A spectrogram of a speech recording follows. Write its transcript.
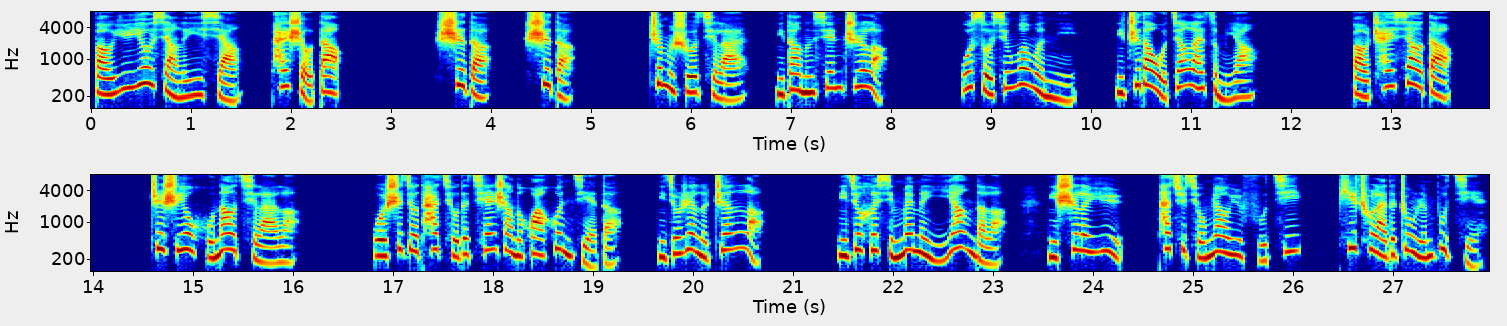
宝玉又想了一想，拍手道：“是的，是的。这么说起来，你倒能先知了。我索性问问你，你知道我将来怎么样？”宝钗笑道。这时又胡闹起来了。我是就他求的签上的话混解的，你就认了真了，你就和邢妹妹一样的了。你失了玉，他去求妙玉伏击，批出来的众人不解，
